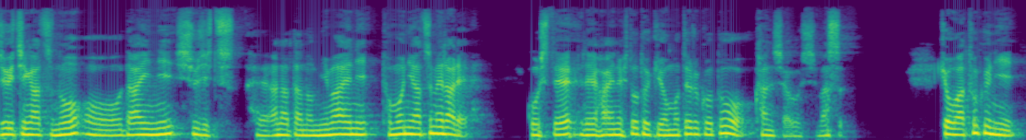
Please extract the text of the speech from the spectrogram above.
11月の第二手術、あなたの見前に共に集められ、こうして礼拝のひとときを持てることを感謝をします。今日は特に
